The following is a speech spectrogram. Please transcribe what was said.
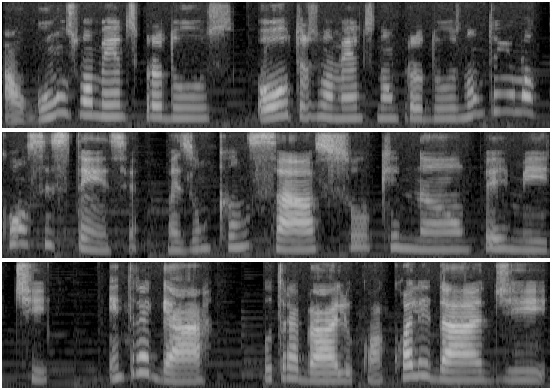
alguns momentos produz, outros momentos não produz, não tem uma consistência, mas um cansaço que não permite entregar o trabalho com a qualidade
